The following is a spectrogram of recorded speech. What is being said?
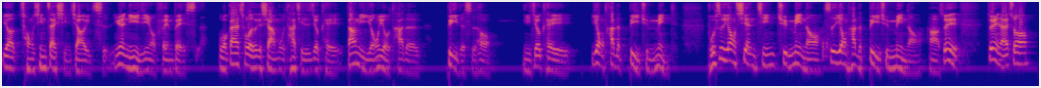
要重新再行销一次，因为你已经有 fan base 了。我刚才说的这个项目，它其实就可以，当你拥有它的币的时候，你就可以用它的币去 mint，不是用现金去 mint 哦，是用它的币去 mint 哦，啊，所以对你来说，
